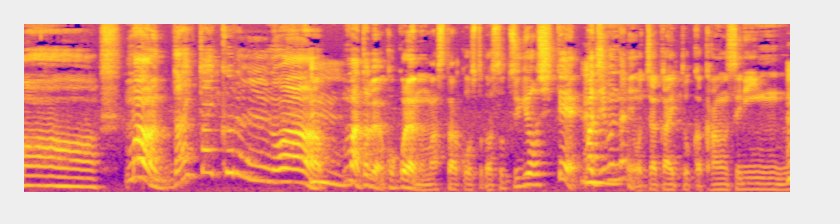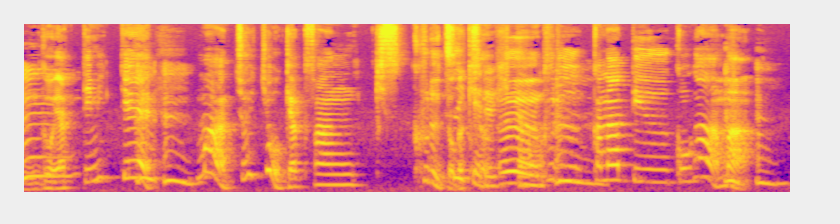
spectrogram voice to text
ああ、まあ、大体来るのは、うん。まあ、例えば、ここらのマスターコースとか卒業して、まうん。あ、自分なりにお茶会とかカウンセリングをやってみて、うん。うん。まあ、ちょいちょいお客さんき来るとか、来るかなっていう子が、まあ、うん。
